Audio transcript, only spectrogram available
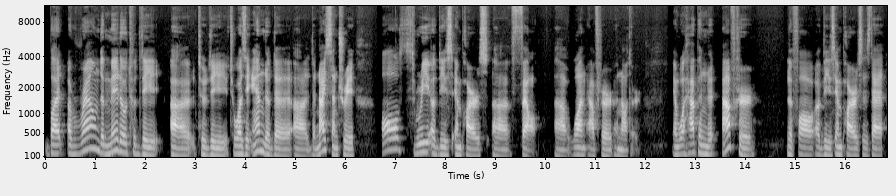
But around the middle to the uh, to the towards the end of the uh, the ninth century, all three of these empires uh, fell one after another. And what happened after the fall of these empires is that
